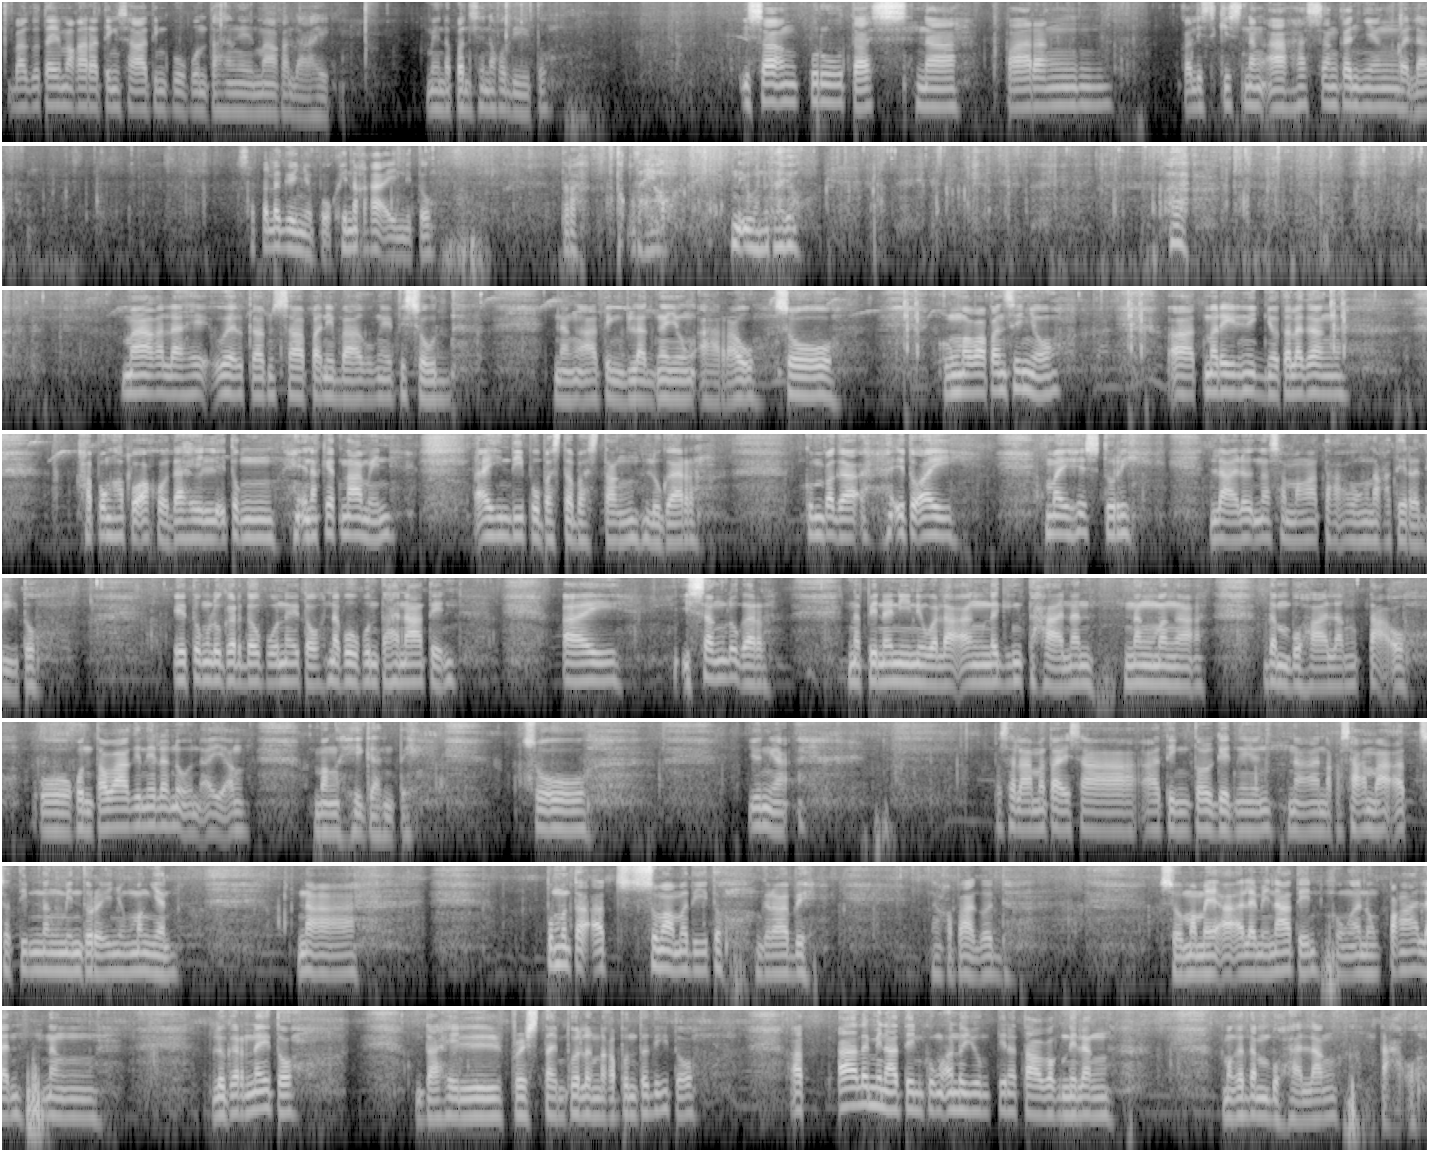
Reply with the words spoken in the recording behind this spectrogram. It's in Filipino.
bago tayo makarating sa ating pupuntahan ngayon mga kalahi, may napansin ako dito. Isang prutas na parang kaliskis ng ahas ang kanyang balat. Sa palagay nyo po, kinakain ito. Tara, takbo tayo. Naiwan na tayo. Ha. Mga kalahi, welcome sa panibagong episode ng ating vlog ngayong araw. So, kung mapapansin nyo at maririnig nyo talagang hapong-hapo ako dahil itong inakit namin ay hindi po basta-bastang lugar. Kumbaga, ito ay may history lalo na sa mga taong nakatira dito. Itong lugar daw po na ito napupuntahan natin ay isang lugar na pinaniniwala ang naging tahanan ng mga dambuhalang tao o kung tawagin nila noon ay ang mga higante. So, yun nga, pasalamat tayo sa ating tour guide ngayon na nakasama at sa team ng Mindoreñong Mangyan na pumunta at sumama dito. Grabe, nakapagod. So mamaya aalamin natin kung anong pangalan ng lugar na ito dahil first time ko lang nakapunta dito at aalamin natin kung ano yung tinatawag nilang mga dambuhalang tao.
